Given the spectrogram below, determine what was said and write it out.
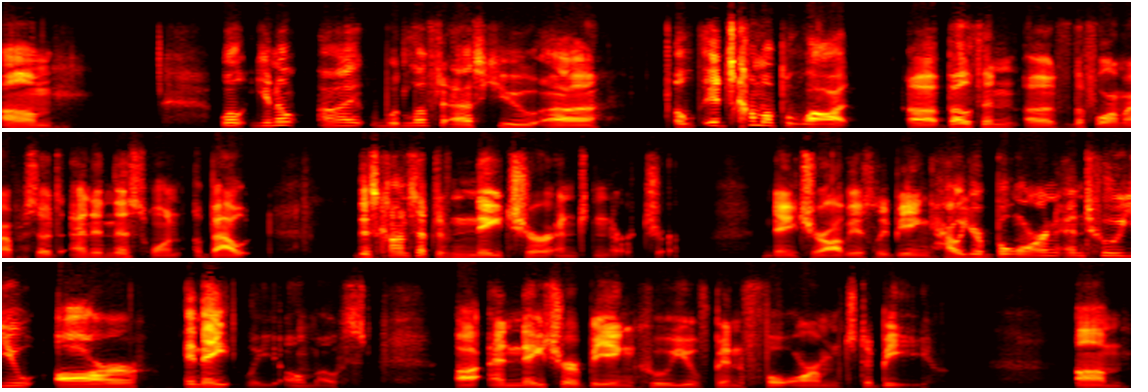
Um, well, you know, I would love to ask you. Uh, it's come up a lot uh, both in uh, the former episodes and in this one, about this concept of nature and nurture. Nature, obviously, being how you're born and who you are innately, almost, uh, and nature being who you've been formed to be. Um,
